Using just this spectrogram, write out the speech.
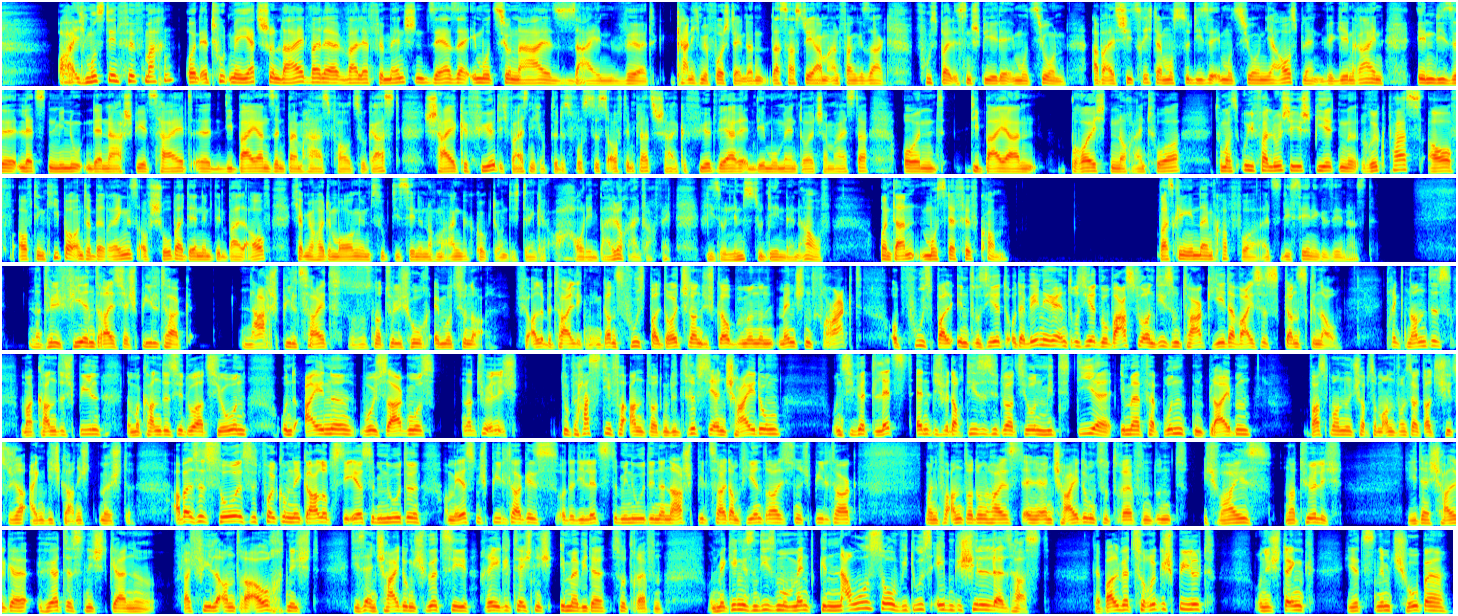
oh, ich muss den Pfiff machen und er tut mir jetzt schon leid, weil er, weil er für Menschen sehr, sehr emotional sein wird. Kann ich mir vorstellen. Das hast du ja am Anfang gesagt. Fußball ist ein Spiel der Emotionen. Aber als Schiedsrichter musst du diese Emotionen ja ausblenden. Wir gehen rein in diese letzten Minuten der Nachspielzeit. Äh, die Bayern sind beim HSV zu Gast. Schalke führt. Ich weiß nicht, ob du das wusstest auf dem Platz. Schalke führt, wäre in dem Moment deutscher Meister. Und die Bayern bräuchten noch ein Tor. Thomas Uifalushi spielt einen Rückpass auf, auf den Keeper unter Bedrängnis, auf Schober, der nimmt den Ball auf. Ich habe mir heute Morgen im Zug die Szene nochmal angeguckt und ich denke, oh, hau den Ball doch einfach weg. Wieso nimmst du den denn auf? Und dann muss der Pfiff kommen. Was ging in deinem Kopf vor, als du die Szene gesehen hast? Natürlich 34. Spieltag, Nachspielzeit, das ist natürlich hoch emotional für alle Beteiligten in ganz Fußball Deutschland. Ich glaube, wenn man Menschen fragt, ob Fußball interessiert oder weniger interessiert, wo warst du an diesem Tag? Jeder weiß es ganz genau. Prägnantes, markantes Spiel, eine markante Situation und eine, wo ich sagen muss, natürlich, du hast die Verantwortung, du triffst die Entscheidung und sie wird letztendlich, wird auch diese Situation mit dir immer verbunden bleiben was man, ich habe es am Anfang gesagt, als Schiedsrichter eigentlich gar nicht möchte. Aber es ist so, es ist vollkommen egal, ob es die erste Minute am ersten Spieltag ist oder die letzte Minute in der Nachspielzeit am 34. Spieltag. Meine Verantwortung heißt, eine Entscheidung zu treffen. Und ich weiß, natürlich, jeder Schalker hört es nicht gerne. Vielleicht viele andere auch nicht. Diese Entscheidung, ich würde sie regeltechnisch immer wieder so treffen. Und mir ging es in diesem Moment genauso, wie du es eben geschildert hast. Der Ball wird zurückgespielt und ich denke, jetzt nimmt Schober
